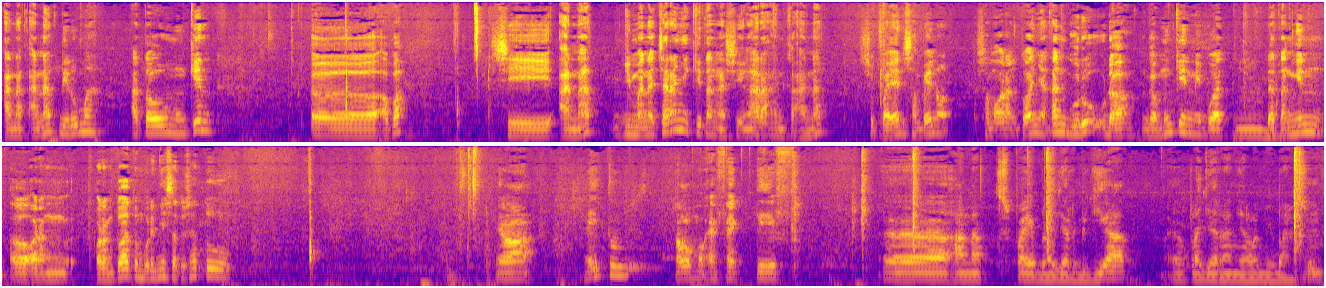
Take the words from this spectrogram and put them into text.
anak-anak di rumah? Atau mungkin eh, apa si anak gimana caranya kita ngasih ngarahan ke anak supaya disampaikan sama orang tuanya kan guru udah nggak mungkin nih buat Hmm. datengin eh, orang orang tua atau muridnya satu-satu ya ya itu kalau mau efektif eh, anak supaya belajar lebih giat eh, pelajarannya lebih masuk Hmm.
